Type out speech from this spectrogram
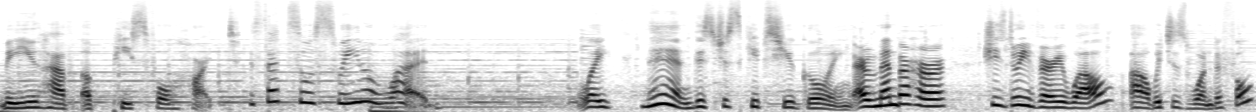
May you have a peaceful heart. Is that so sweet or what? Like, man, this just keeps you going. I remember her She's doing very well, uh, which is wonderful.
